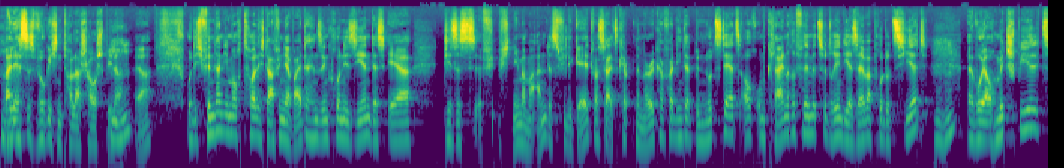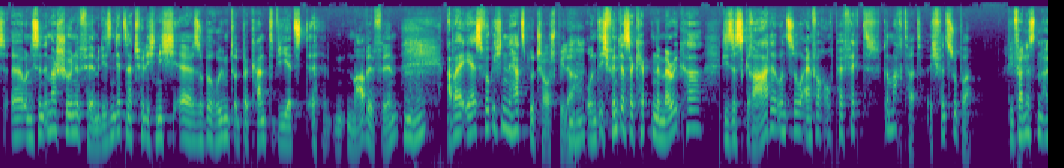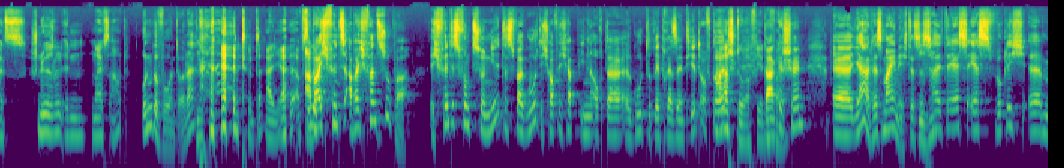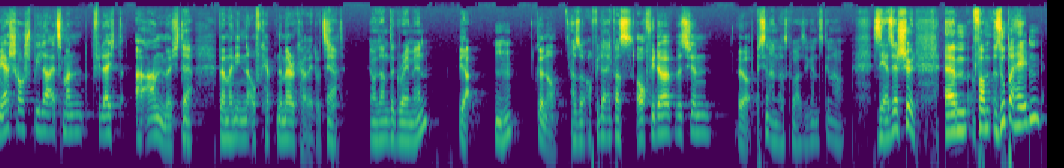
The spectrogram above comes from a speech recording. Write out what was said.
Mhm. Weil er ist wirklich ein toller Schauspieler, mhm. ja. Und ich finde an ihm auch toll, ich darf ihn ja weiterhin synchronisieren, dass er dieses, ich nehme mal an, das viele Geld, was er als Captain America verdient hat, benutzt er jetzt auch, um kleinere Filme zu drehen, die er selber produziert, mhm. äh, wo er auch mitspielt. Äh, und es sind immer schöne Filme. Die sind jetzt natürlich nicht äh, so berühmt und bekannt wie jetzt äh, ein Marvel-Film, mhm. aber er ist wirklich ein Herzblutschauspieler. Mhm. Und ich finde, dass er Captain America, dieses Gerade und so, einfach auch perfekt gemacht hat. Ich finde es super. Wie fandest du ihn als Schnösel in Knives Out? Ungewohnt, oder? Total, ja, absolut. Aber ich, aber ich fand es super. Ich finde, es funktioniert, das war gut. Ich hoffe, ich habe ihn auch da äh, gut repräsentiert auf Deutsch. Hast du auf jeden Dankeschön. Fall. Dankeschön. Äh, ja, das meine ich. Das mhm. ist halt, er ist, er ist wirklich äh, mehr Schauspieler, als man vielleicht erahnen möchte, ja. wenn man ihn auf Captain America reduziert. Ja, und dann The Grey Man? Ja, mhm. genau. Also auch wieder etwas. Auch wieder ein bisschen, ja. Bisschen anders quasi, ganz genau. Sehr, sehr schön. Ähm, vom Superhelden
